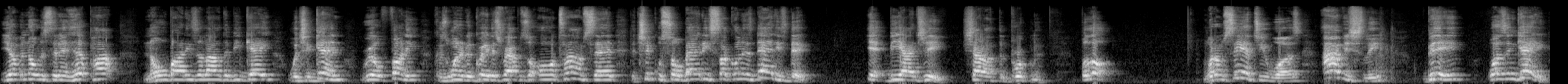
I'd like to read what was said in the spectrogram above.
You ever notice that in hip hop, nobody's allowed to be gay? Which again, real funny, because one of the greatest rappers of all time said the chick was so bad he sucked on his daddy's dick. Yeah, B.I.G. Shout out to Brooklyn. But look, what I'm saying to you was, obviously, Big wasn't gay.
